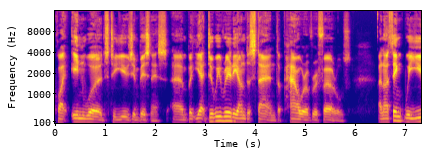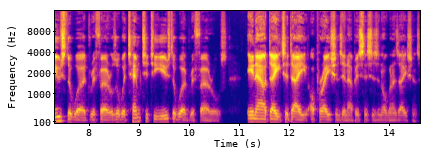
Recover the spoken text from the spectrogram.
quite in words to use in business. Um, but yet, do we really understand the power of referrals? And I think we use the word referrals, or we're tempted to use the word referrals in our day to day operations in our businesses and organizations,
